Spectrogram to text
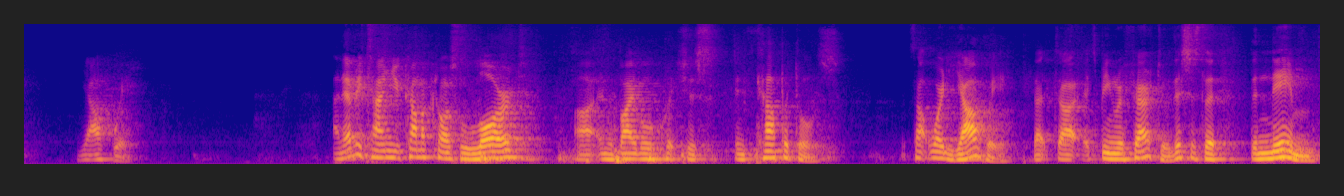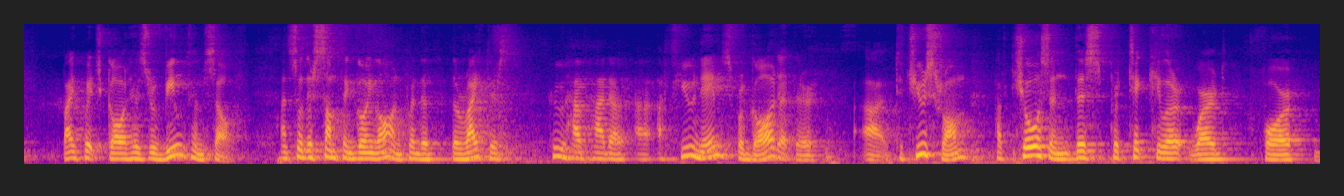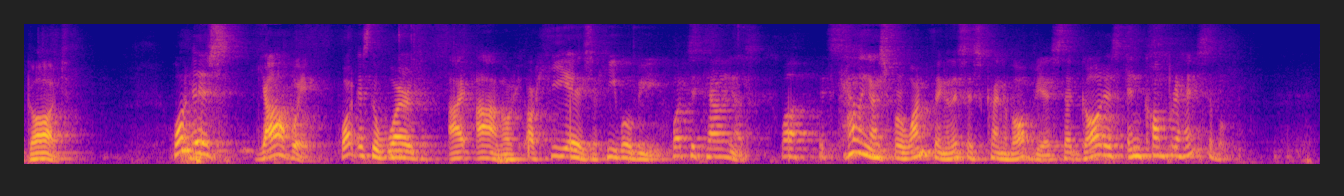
Yahweh. And every time you come across Lord uh, in the Bible, which is in capitals, it's that word Yahweh that uh, it's being referred to. This is the, the name by which God has revealed himself. And so there's something going on when the, the writers who have had a, a, a few names for God at their, uh, to choose from have chosen this particular word for God. What is Yahweh? What is the word I am, or, or he is, or he will be? What's it telling us? Well, it's telling us, for one thing, and this is kind of obvious, that God is incomprehensible.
